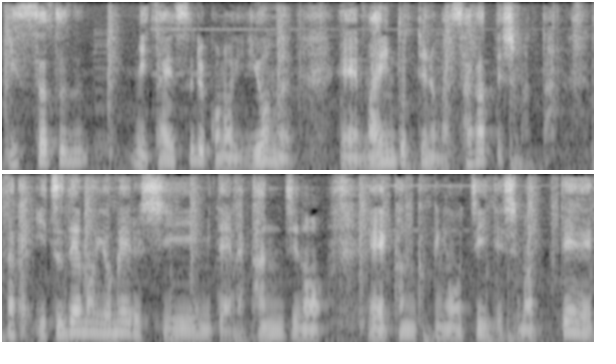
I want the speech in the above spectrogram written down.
1冊に対するこの読む、えー、マインドっていうのが下がってしまった。なんかいつでも読めるしみたいな感じの、えー、感覚に陥ってしまって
